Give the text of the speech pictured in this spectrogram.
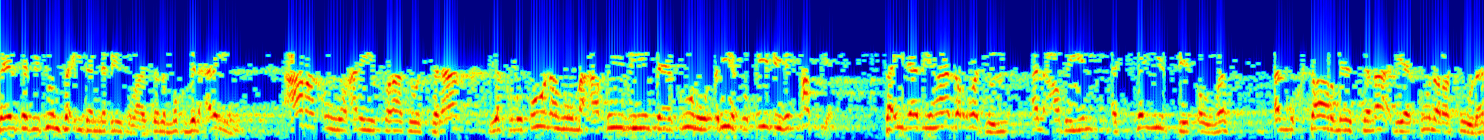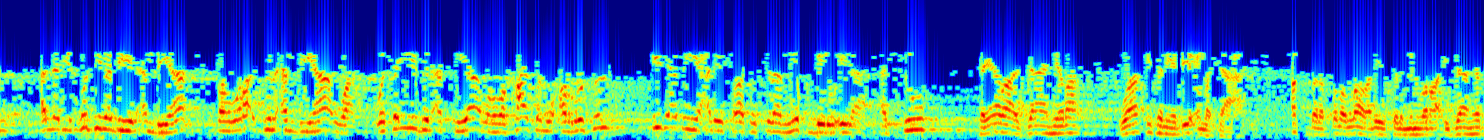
فيلتفتون فإذا النبي صلى الله عليه وسلم مقبل عليهم. عرقه عليه الصلاة والسلام يخلطونه مع طيبهم فيكون ريح طيبهم أطيب. فإذا بهذا الرجل العظيم السيد في قومه المختار من السماء ليكون رسولا الذي ختم به الأنبياء فهو رأس الأنبياء وسيد الأتقياء وهو خاتم الرسل إذا به عليه الصلاة والسلام يقبل إلى السوق فيرى زاهرة واقفا يبيع متاعه. أقبل صلى الله عليه وسلم من وراء زاهر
